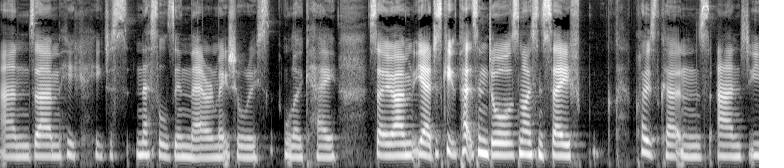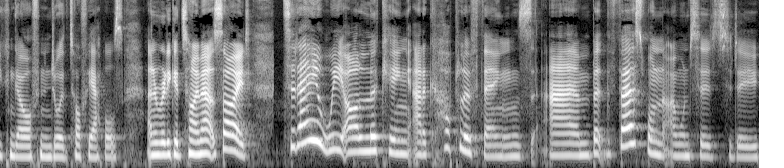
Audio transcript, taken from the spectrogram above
and um, he he just nestles in there and makes sure he's all okay. So um, yeah, just keep the pets indoors, nice and safe. Close the curtains, and you can go off and enjoy the toffee apples and a really good time outside. Today we are looking at a couple of things, um, but the first one I wanted to do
